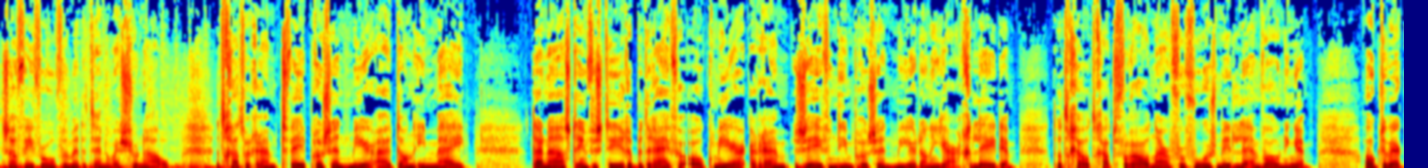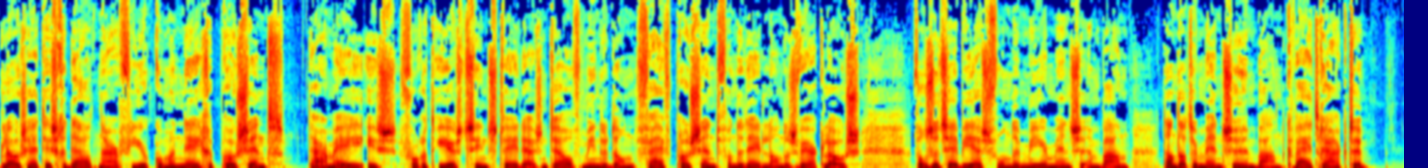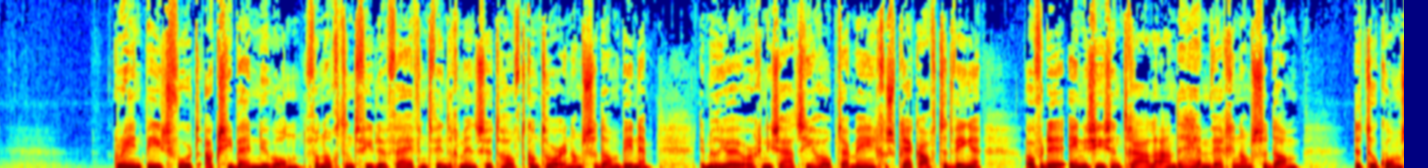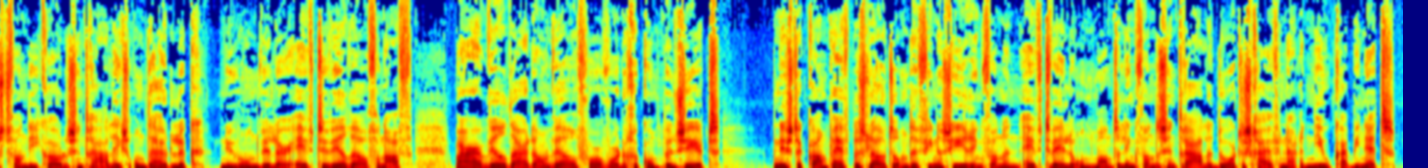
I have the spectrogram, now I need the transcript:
Sophie Verhoeven met het NOS-journaal. Het gaat er ruim 2% meer uit dan in mei. Daarnaast investeren bedrijven ook meer, ruim 17% meer dan een jaar geleden. Dat geld gaat vooral naar vervoersmiddelen en woningen. Ook de werkloosheid is gedaald naar 4,9%. Daarmee is voor het eerst sinds 2011 minder dan 5% van de Nederlanders werkloos. Volgens het CBS vonden meer mensen een baan dan dat er mensen hun baan kwijtraakten. Greenpeace voert actie bij Nuon. Vanochtend vielen 25 mensen het hoofdkantoor in Amsterdam binnen. De milieuorganisatie hoopt daarmee een gesprek af te dwingen over de energiecentrale aan de Hemweg in Amsterdam. De toekomst van die kolencentrale is onduidelijk. Nuon wil er eventueel wel vanaf, maar wil daar dan wel voor worden gecompenseerd. Minister Kamp heeft besloten om de financiering van een eventuele ontmanteling van de centrale door te schuiven naar een nieuw kabinet.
